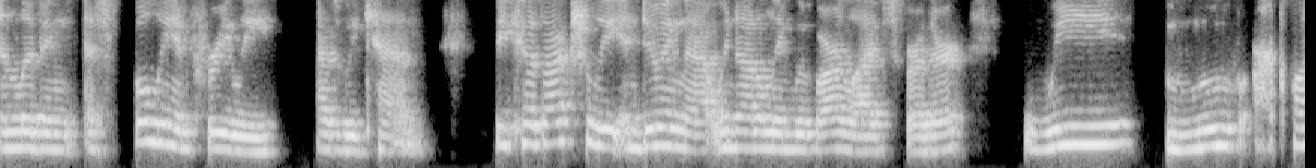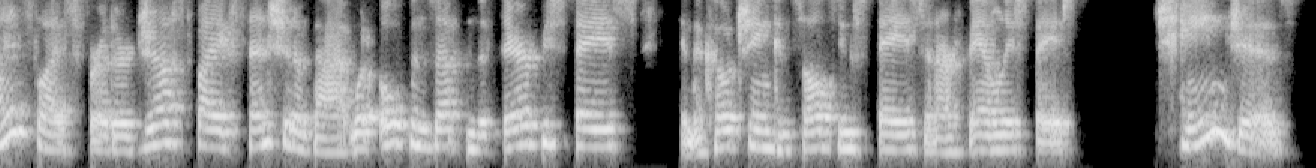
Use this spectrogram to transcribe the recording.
and living as fully and freely as we can. Because actually, in doing that, we not only move our lives further, we move our clients' lives further just by extension of that. What opens up in the therapy space, in the coaching, consulting space, in our family space changes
